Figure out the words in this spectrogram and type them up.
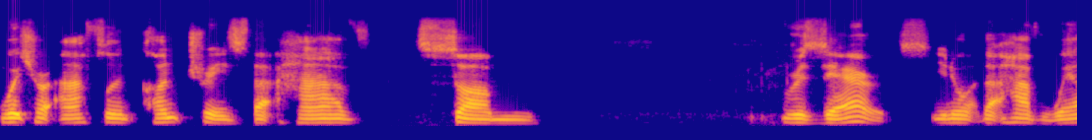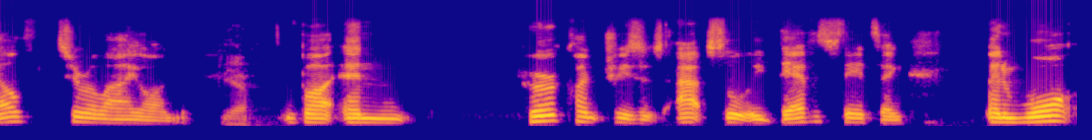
which are affluent countries that have some reserves, you know, that have wealth to rely on. Yeah. But in poor countries, it's absolutely devastating. And what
